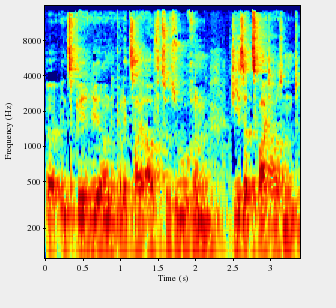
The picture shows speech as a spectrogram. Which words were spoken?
äh, inspirieren, die Polizei aufzusuchen. Diese 2000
